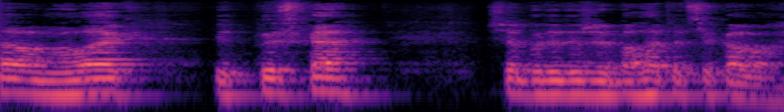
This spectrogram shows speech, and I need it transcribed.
Ставимо лайк, підписка. Ще буде дуже багато цікавого.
